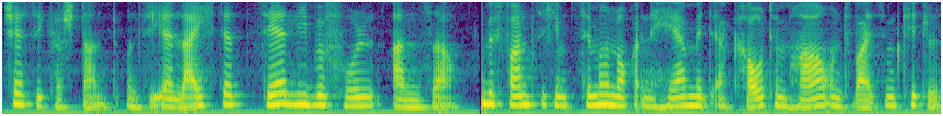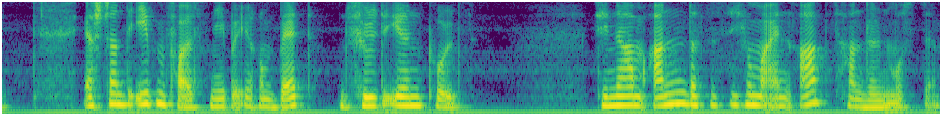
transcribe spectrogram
Jessica stand und sie erleichtert sehr liebevoll ansah. Es befand sich im Zimmer noch ein Herr mit ergrautem Haar und weißem Kittel. Er stand ebenfalls neben ihrem Bett und fühlte ihren Puls. Sie nahm an, dass es sich um einen Arzt handeln musste.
